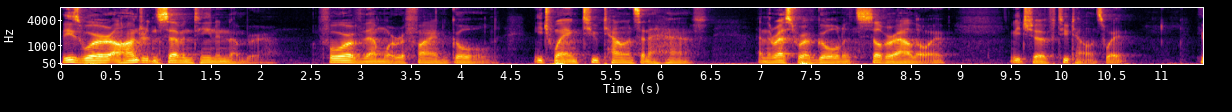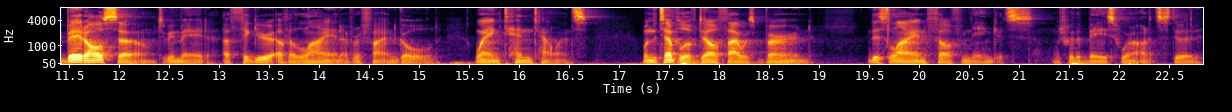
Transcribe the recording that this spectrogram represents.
These were a hundred and seventeen in number. Four of them were refined gold, each weighing two talents and a half, and the rest were of gold and silver alloy, each of two talents weight. He bade also to be made a figure of a lion of refined gold, weighing ten talents. When the temple of Delphi was burned, this lion fell from the ingots, which were the base whereon it stood,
